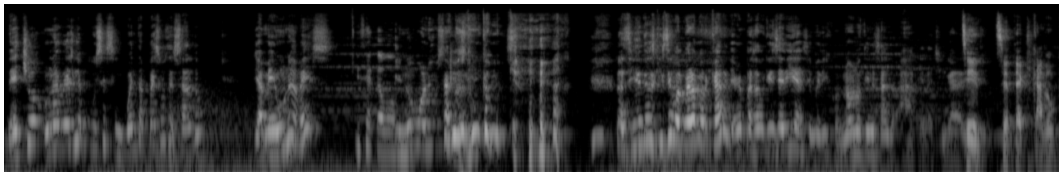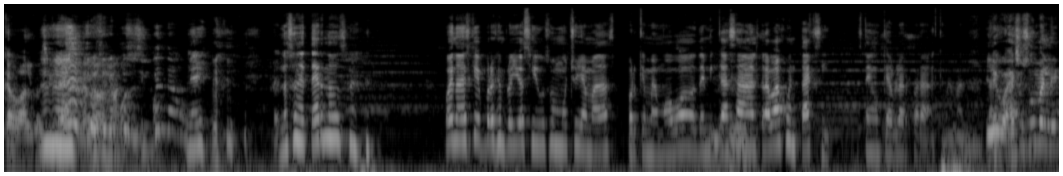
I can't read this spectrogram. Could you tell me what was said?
De hecho, una vez le puse 50 pesos de saldo. Llamé una vez Y se acabó. y no volví a usarlos nunca más. La siguiente vez quise volver a marcar, ya habían pasado 15 días y me dijo, no, no tienes saldo. Ah, que la chingada. Sí, se te caduca o algo así. Ujú. Eh, Es pero si le puse 50. güey. Eh, pero no son eternos. Bueno, es que, por ejemplo, yo sí uso mucho llamadas porque me muevo de mi casa al trabajo en taxi. Pues tengo que hablar para que me manden. Y luego a eso súmale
